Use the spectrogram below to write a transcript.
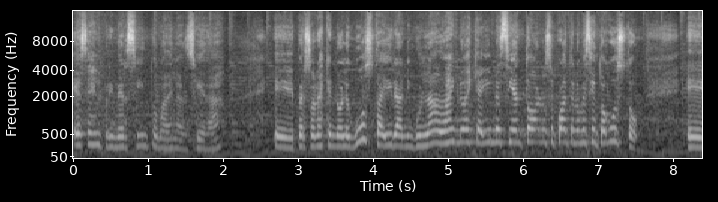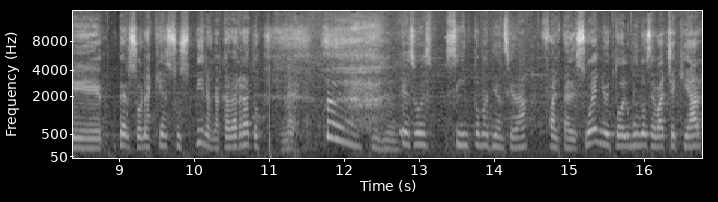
ese es el primer síntoma de la ansiedad. Eh, personas que no le gusta ir a ningún lado, ay no, es que ahí me siento no sé cuánto, no me siento a gusto. Eh, personas que suspiran a cada rato. Eso es síntomas de ansiedad, falta de sueño y todo el mundo se va a chequear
